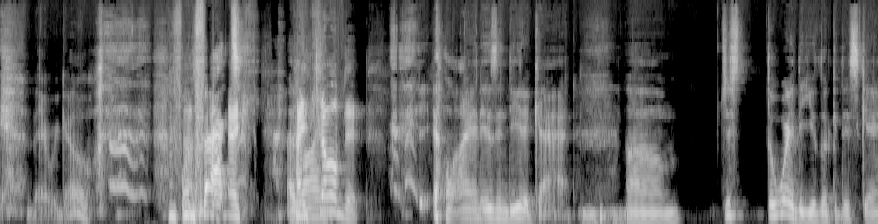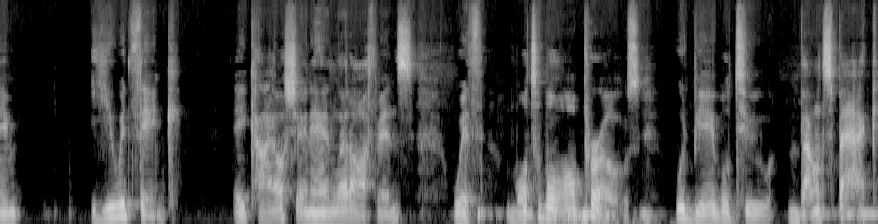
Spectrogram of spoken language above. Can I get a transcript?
There we go. Fun fact. I, I solved it. A lion is indeed a cat. Um, just the way that you look at this game, you would think a Kyle Shanahan led offense with multiple All Pros would be able to bounce back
